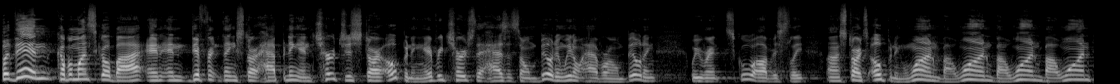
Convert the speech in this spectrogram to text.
But then a couple months go by and, and different things start happening and churches start opening. Every church that has its own building, we don't have our own building, we rent school obviously, uh, starts opening one by one by one by one.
